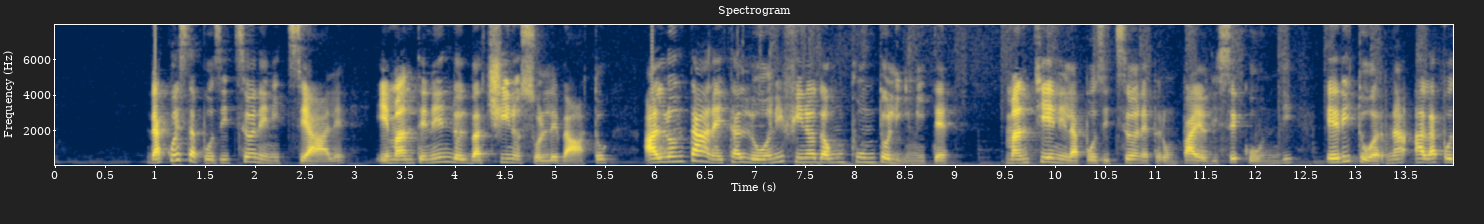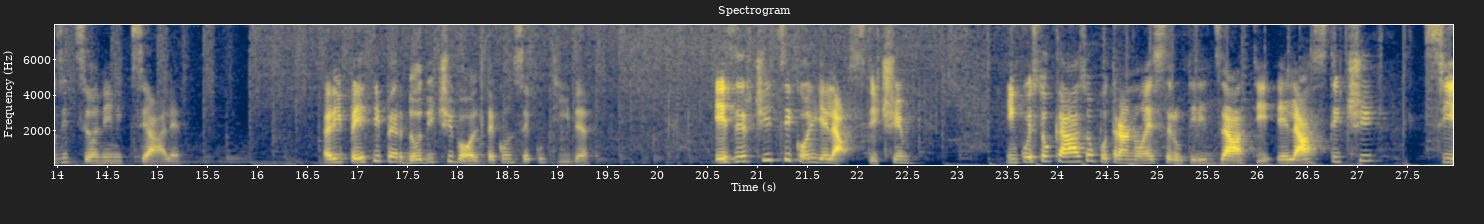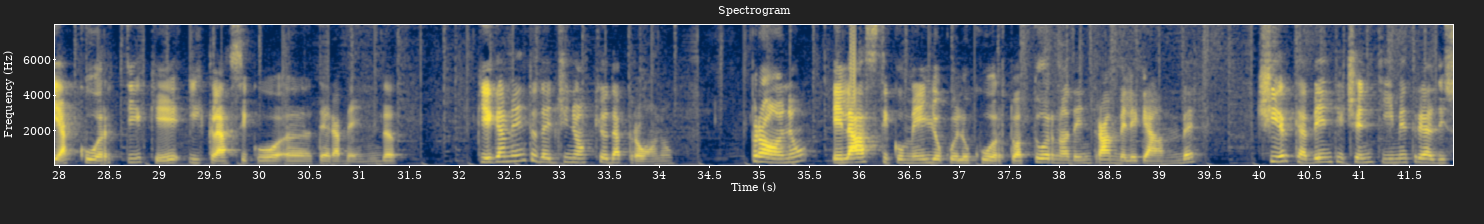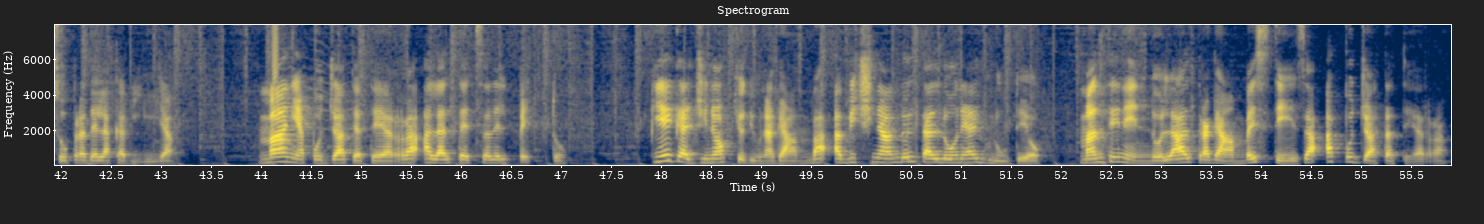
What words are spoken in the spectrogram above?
Da questa posizione iniziale e mantenendo il bacino sollevato, allontana i talloni fino ad un punto limite. Mantieni la posizione per un paio di secondi e ritorna alla posizione iniziale. Ripeti per 12 volte consecutive. Esercizi con gli elastici. In questo caso potranno essere utilizzati elastici sia corti che il classico eh, TheraBand. Piegamento del ginocchio da prono. Prono, elastico meglio quello corto attorno ad entrambe le gambe, circa 20 cm al di sopra della caviglia. Mani appoggiate a terra all'altezza del petto. Piega il ginocchio di una gamba avvicinando il tallone al gluteo, mantenendo l'altra gamba estesa appoggiata a terra.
